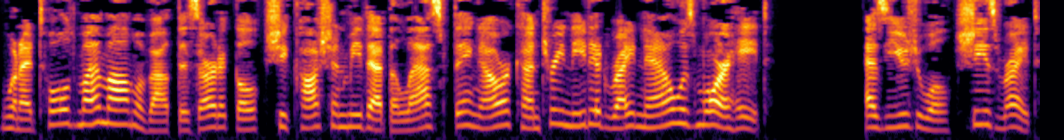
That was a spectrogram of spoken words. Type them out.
When I told my mom about this article, she cautioned me that the last thing our country needed right now was more hate. As usual, she's right.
